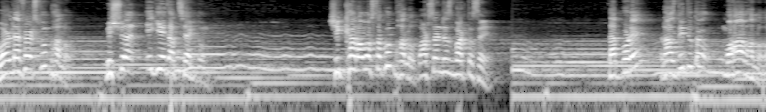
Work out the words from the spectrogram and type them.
ওয়ার্ল্ড অ্যাফেয়ার্স খুব ভালো। বিশ্ব এগিয়ে যাচ্ছে একদম। শিক্ষার অবস্থা খুব ভালো পার্সেন্টেজ বাড়তেছে। তারপরে রাজনীতি তো মহা ভালো।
